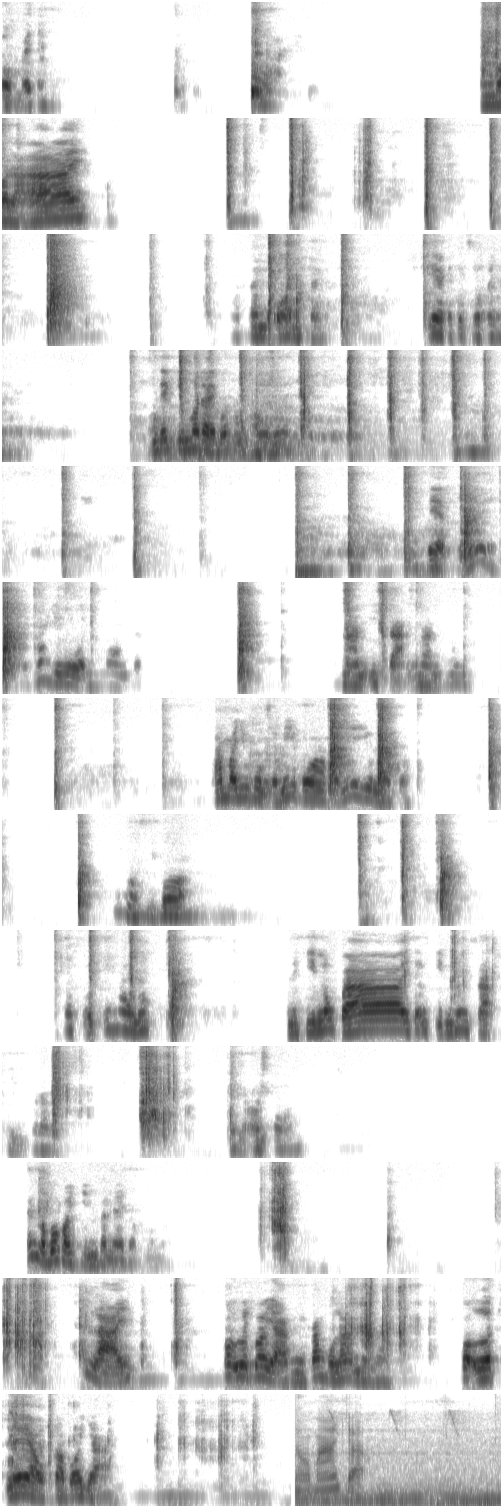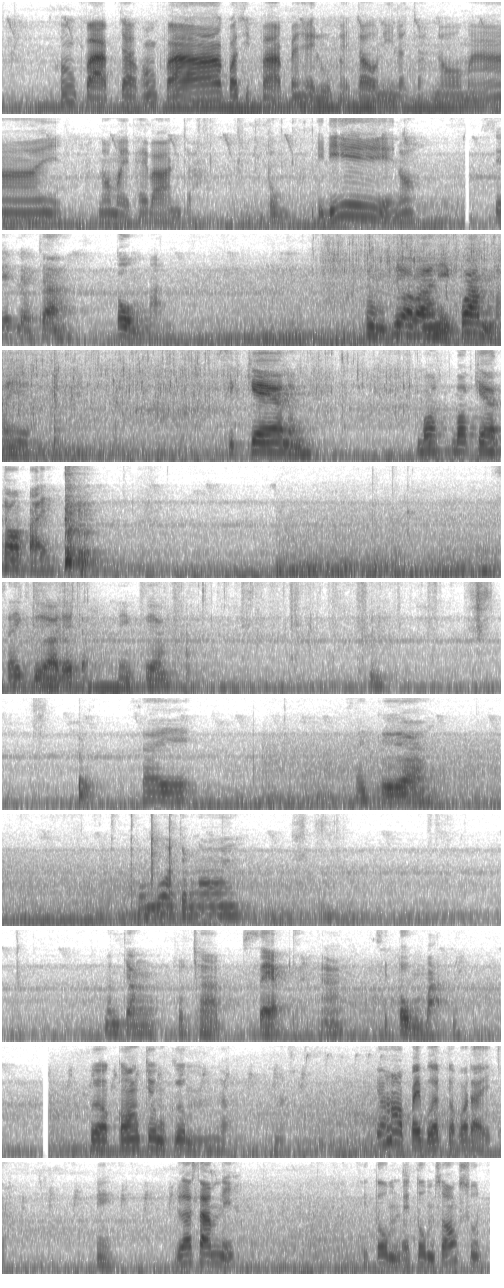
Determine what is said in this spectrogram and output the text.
ต้มไปจังยังบ่หลายเอาน้ำอ่อนไป แก้ก็จะเสียไปยังไงมันได้กินว่าได้บ่ต้องเอาเลยแซ่บเลยเขาอยู่อั่นมองจ้ะอาหารอีสานนั่นเฮาทำมาอยู่หุ่นกับมีบ่กับมีอยู่แล้วจ้ะหัวสิบ่เอสดที่เฮาเนาะ นี่กินลงไปทั้งกินทั้งสะกินก็ได้เป็นอ่อนๆฉันก็บ่ค่อยกินปานใดดอกหลายบ่เอิดบ่อยากนี่คำโบราณเพิ่นว่าบ่เอิดแล้วก็บ่อยากหน่อไม้จ้ะของฝากจ้าของฝากก็สิฝากไปให้ลูกให้เต้านี่แหละจ้ะหน่อไม้หน่อไม้ไผ่บ้านจ้ะ ตุ่มดีๆเนาะเสร็จแล้วจ้ะต้มมันต้มเพื่อว่าให้ความไอ้สิแก่นั่นบ่บ่แก่ต่อไป ใส่เกลือเด้วยจ้ะใส่เกลือ ใส่ใส่เกลือผงนวดจังน้อย มันจังรสชาติแสบจ้ะฮะสิต้มบาดนี่เปลือกกองจุ่มกึ่มแล้วจะห่อไปเบิดกับว่าใดจ้ะนี่เหลือซ้ำนี่สิต้มได้ต้มสองสุด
